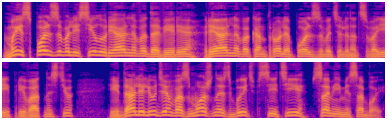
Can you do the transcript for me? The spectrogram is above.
Мы использовали силу реального доверия, реального контроля пользователя над своей приватностью и дали людям возможность быть в сети самими собой.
